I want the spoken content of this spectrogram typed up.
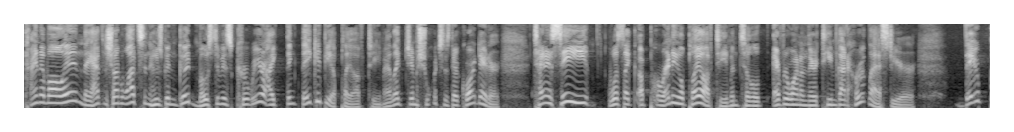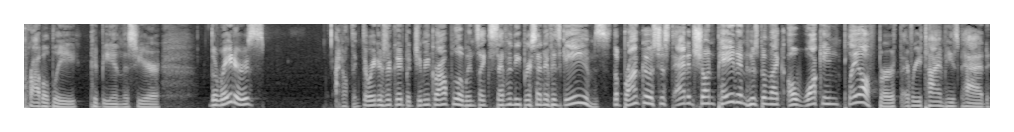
kind of all in. They have Deshaun Watson, who's been good most of his career. I think they could be a playoff team. I like Jim Schwartz as their coordinator. Tennessee was like a perennial playoff team until everyone on their team got hurt last year. They probably could be in this year. The Raiders, I don't think the Raiders are good, but Jimmy Garoppolo wins like 70% of his games. The Broncos just added Sean Payton, who's been like a walking playoff berth every time he's had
